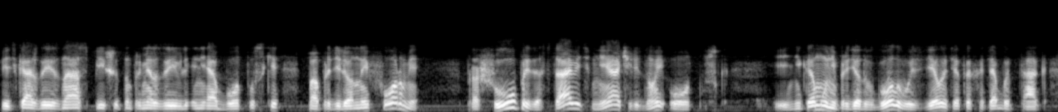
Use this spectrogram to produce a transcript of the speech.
Ведь каждый из нас пишет, например, заявление об отпуске по определенной форме. «Прошу предоставить мне очередной отпуск». И никому не придет в голову сделать это хотя бы так –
